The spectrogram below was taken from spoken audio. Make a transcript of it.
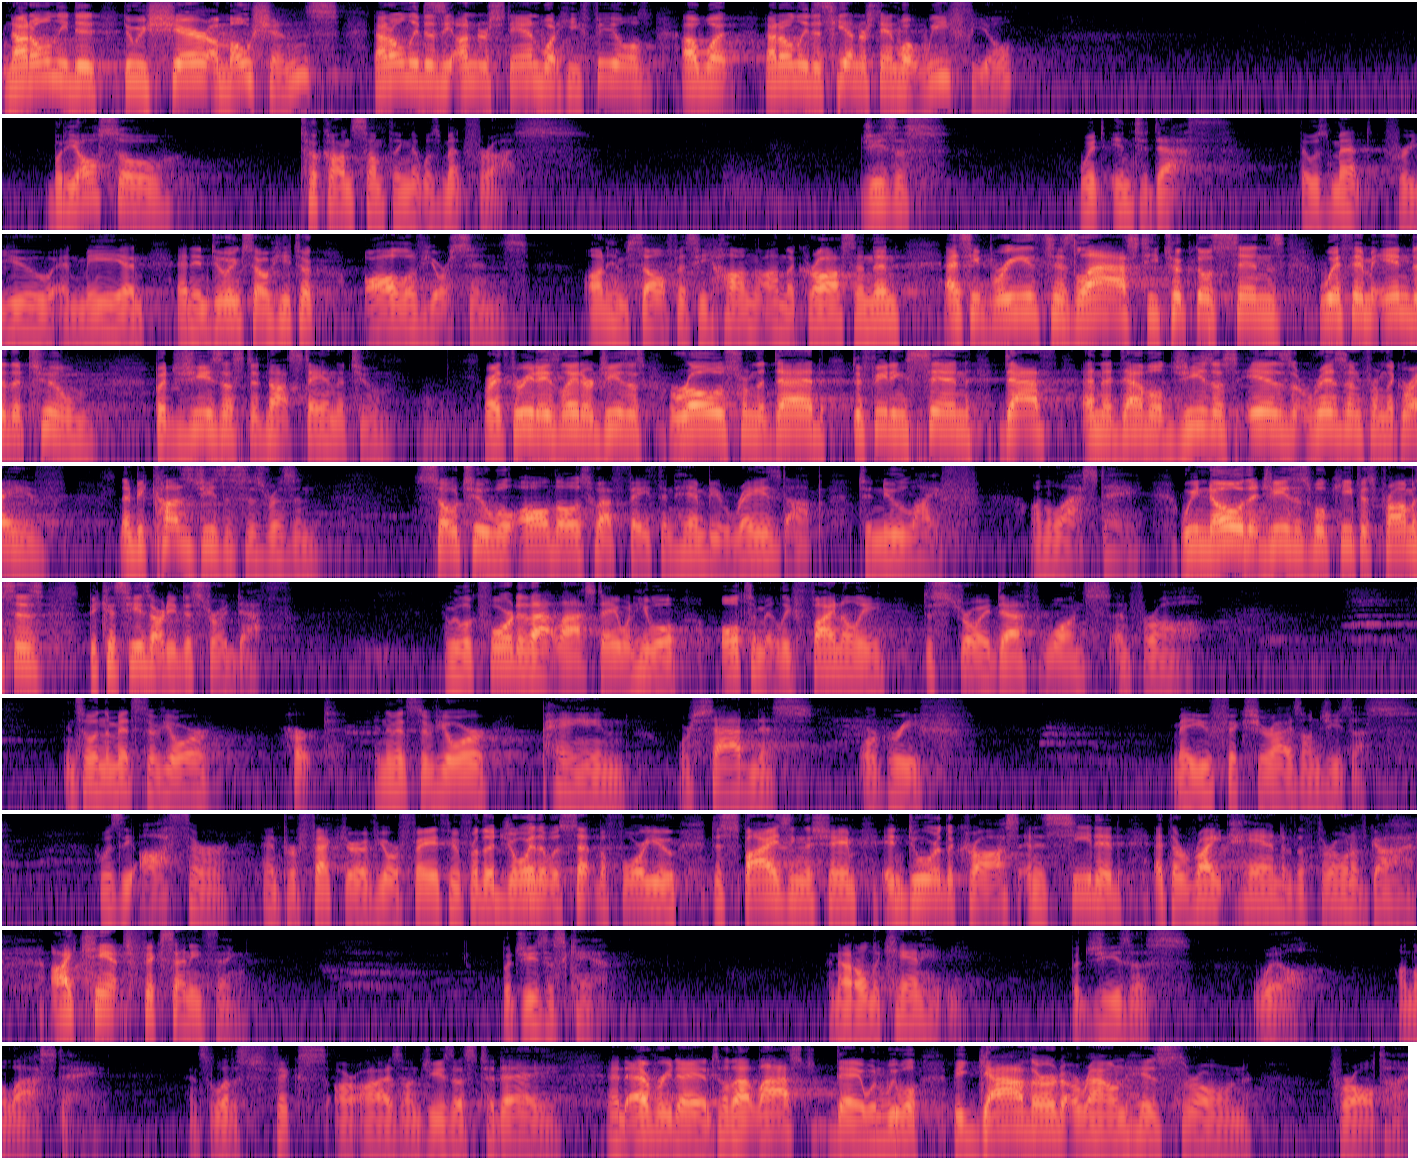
not only did, do we share emotions, not only does he understand what he feels, uh, what, not only does he understand what we feel, but he also took on something that was meant for us. Jesus went into death that was meant for you and me. And, and in doing so, he took all of your sins on himself as he hung on the cross. And then, as he breathed his last, he took those sins with him into the tomb. But Jesus did not stay in the tomb. Right? Three days later, Jesus rose from the dead, defeating sin, death, and the devil. Jesus is risen from the grave. And because Jesus is risen, so too will all those who have faith in him be raised up to new life on the last day. We know that Jesus will keep his promises because he's already destroyed death. And we look forward to that last day when he will ultimately, finally destroy death once and for all. And so, in the midst of your hurt, in the midst of your pain or sadness or grief, may you fix your eyes on Jesus, who is the author and perfecter of your faith, who for the joy that was set before you, despising the shame, endured the cross and is seated at the right hand of the throne of God. I can't fix anything, but Jesus can. And not only can he, but Jesus will on the last day. And so let us fix our eyes on Jesus today and every day until that last day when we will be gathered around his throne for all time.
